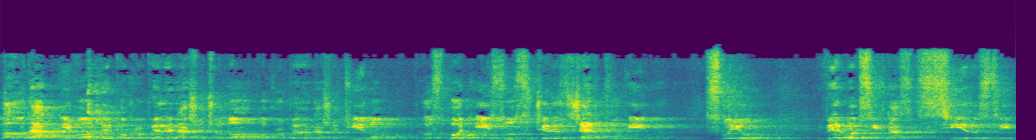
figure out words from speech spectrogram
благодатні води покропили наше чоло, покропили наше тіло. Господь Ісус через жертву і свою вирвав всіх нас з сірості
